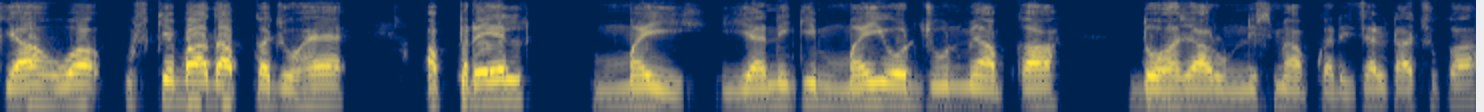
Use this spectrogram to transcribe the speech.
क्या हुआ? उसके बाद आपका जो है, अप्रैल, मई, यानी कि मई और जून में आपका 2019 में आपका रिज़ल्ट आ चुका।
